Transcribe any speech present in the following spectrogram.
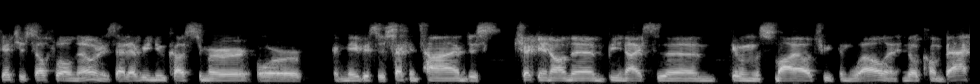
get yourself well known is that every new customer or maybe it's their second time just check in on them be nice to them give them a smile treat them well and they'll come back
